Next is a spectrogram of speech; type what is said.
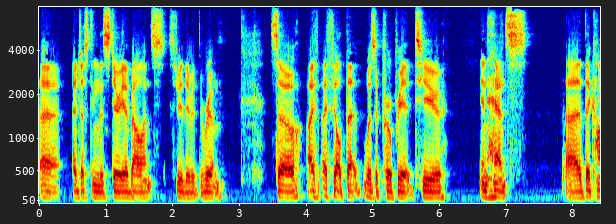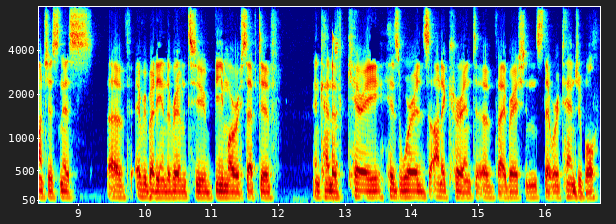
uh, adjusting the stereo balance through the, the room. So I, I, felt that was appropriate to enhance uh, the consciousness of everybody in the room to be more receptive and kind of carry his words on a current of vibrations that were tangible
